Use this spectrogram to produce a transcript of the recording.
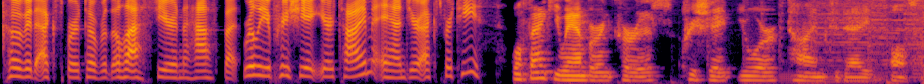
COVID expert over the last year and a half, but really appreciate your time and your expertise. Well, thank you, Amber and Curtis. Appreciate your time today also.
